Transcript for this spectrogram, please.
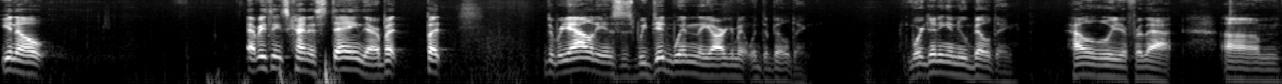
you know, everything's kind of staying there. But, but the reality is, is we did win the argument with the building. We're getting a new building. Hallelujah for that. Um,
